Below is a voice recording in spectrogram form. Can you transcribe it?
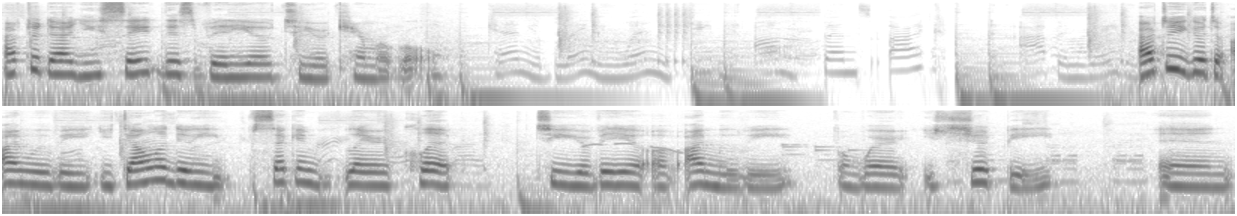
After that, you save this video to your camera roll. After you go to iMovie, you download the second layer clip to your video of iMovie from where it should be, and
